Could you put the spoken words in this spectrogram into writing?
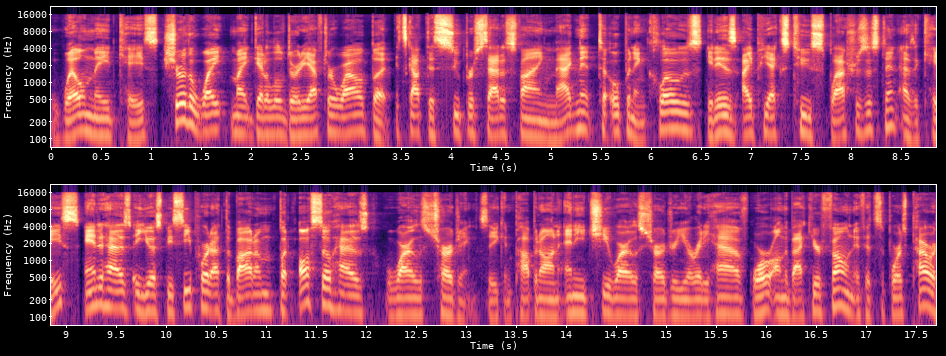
well-made case. Sure, the white might get a little dirty after a while, but it's got this super satisfying magnet to open and close. It is IPX2 splash resistant as a case, and it has a USB-C port at the bottom, but also has wireless charging. So you can pop it on any Qi wireless charger you already have, or on the back of your phone if it supports power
